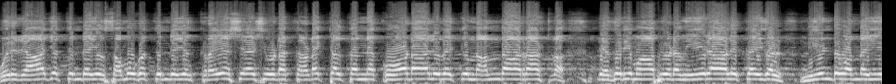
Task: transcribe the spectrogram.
ഒരു രാജ്യത്തിന്റെയും സമൂഹത്തിന്റെയും ക്രയശേഷിയുടെ കടയ്ക്കൽ തന്നെ കോടാലി വയ്ക്കുന്ന അന്താരാഷ്ട്ര ലഹരി മാഫിയുടെ നീരാളിക്കൈകൾ നീണ്ടുവന്ന ഈ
